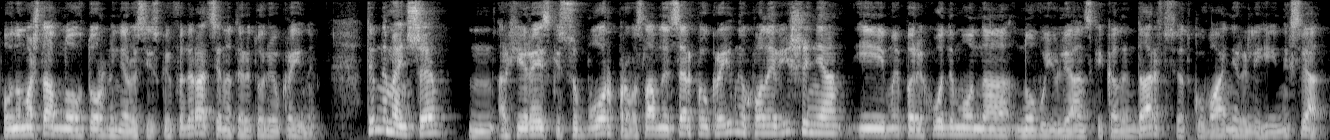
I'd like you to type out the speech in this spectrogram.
повномасштабного вторгнення Російської Федерації на територію України. Тим не менше, архієрейський собор Православної церкви України ухвалив рішення, і ми переходимо на новоюліанський календар в святкуванні релігійних свят.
